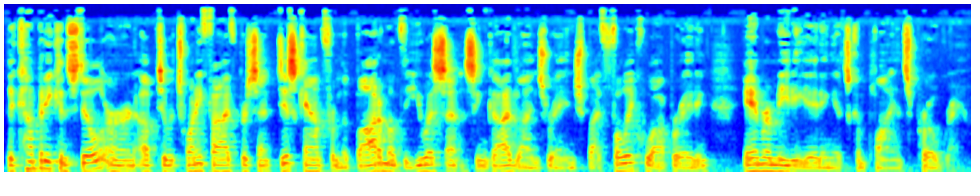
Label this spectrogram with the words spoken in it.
the company can still earn up to a 25% discount from the bottom of the U.S. sentencing guidelines range by fully cooperating and remediating its compliance program.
